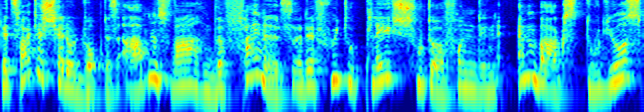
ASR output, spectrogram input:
Der zweite Shadow Drop des Abends war The Finals, äh, der Free-to-Play-Shooter von den Embark Studios.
